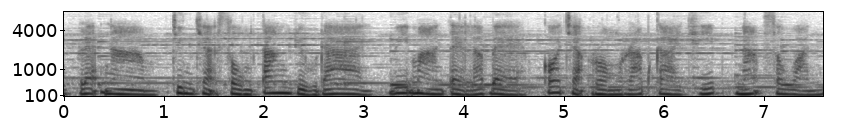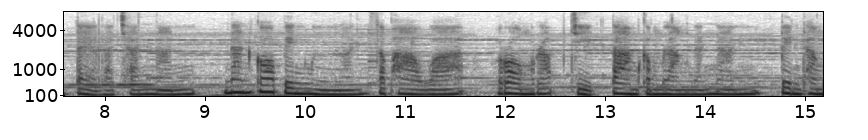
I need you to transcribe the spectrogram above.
ปและนาม จึงจะทรงตั้งอยู่ได้ วิมานแต่ละแบบก็จะรองรับกายทิพย์ณสวรรค์แต่ละชั้นนั้น นั่นก็เป็นเหมือนสภาวะ รองรับจิตตามกำลังนั้นๆ เป็นทั้ง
